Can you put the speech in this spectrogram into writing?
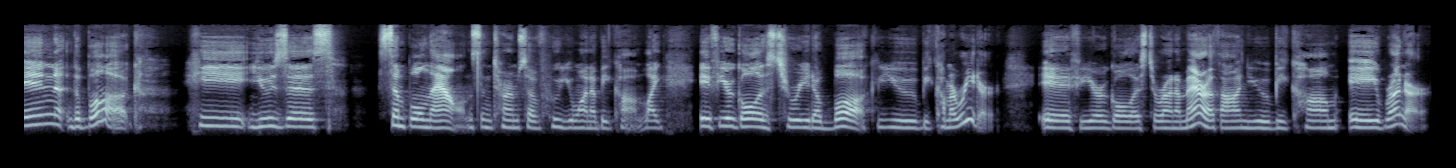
In the book, he uses simple nouns in terms of who you want to become. Like if your goal is to read a book, you become a reader. If your goal is to run a marathon, you become a runner.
